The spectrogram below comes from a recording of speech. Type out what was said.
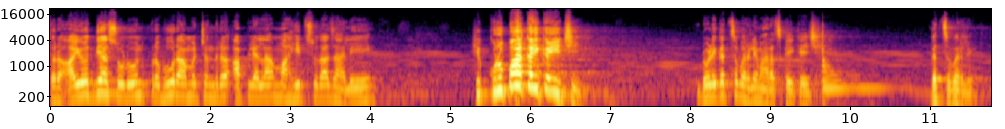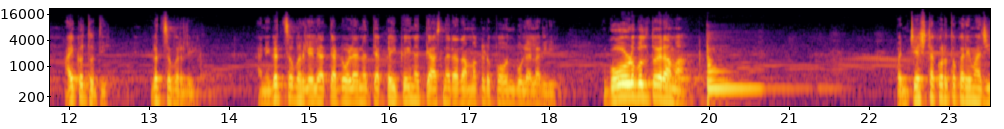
तर अयोध्या सोडून प्रभू रामचंद्र आपल्याला माहीतसुद्धा झाले. ही कृपा कैकईची डोळे गच्च भरले महाराज कैकईचे गच्च भरले. ऐकत होती. गच्च भरले. आणि गच्च भरलेल्या त्या डोळ्यानं त्या कैकईनं त्या असणाऱ्या रामाकडे पाहून बोलायला लागली. गोड बोलतोय रामा. पण चेष्टा करतो का रे माझी?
